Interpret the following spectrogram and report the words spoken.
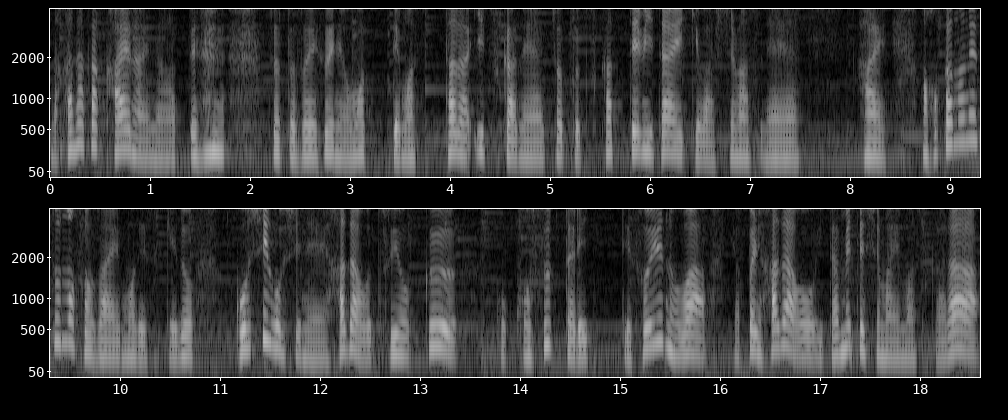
なかなか買えないなってね ちょっとそういう風に思ってます。ただいつかねちょっと使ってみたい気はしますね。はい、まあ、他のねどの素材もですけどゴシゴシね肌を強くこうこすったりってそういうのはやっぱり肌を痛めてしまいますから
